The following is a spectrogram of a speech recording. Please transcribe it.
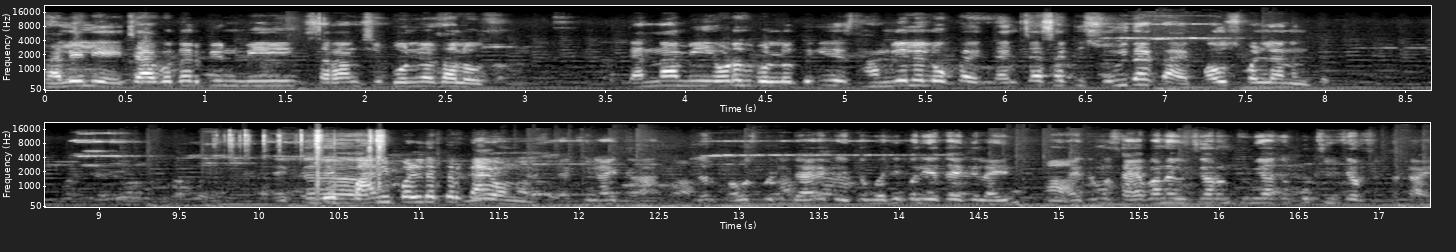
झालेली आहे याच्या अगोदर पण मी सरांशी बोलणं झालं होतं. त्यांना मी एवढंच बोललो होतो की जे थांबलेले लोक आहेत त्यांच्यासाठी सुविधा काय पाऊस पडल्यानंतर? ते पाणी पडलं तर काय होणार? ऍक्च्युली ऐका जर पाऊस पडली डायरेक्ट इथं मध्ये पण येता येते लाईन हा. नाही तर मग साहेबांना विचारून तुम्ही अजून पुढची विचारू शकता काय?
